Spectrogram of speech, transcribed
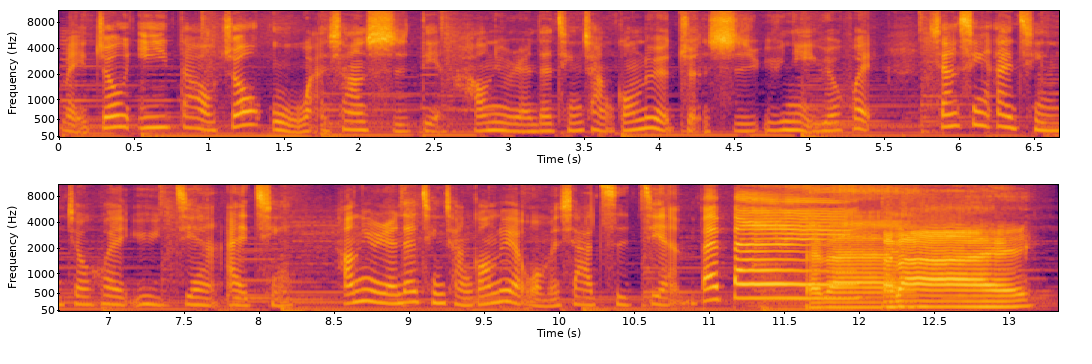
每周一到周五晚上十点，《好女人的情场攻略》准时与你约会。相信爱情，就会遇见爱情。好女人的情场攻略，我们下次见，拜拜，拜拜，拜拜。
